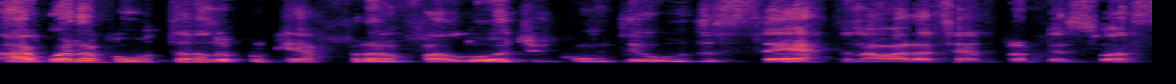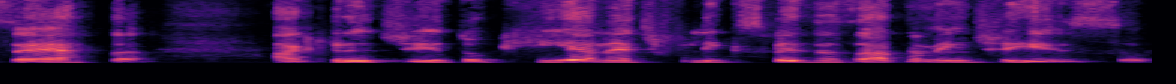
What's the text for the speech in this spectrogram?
agora voltando para o que a Fran falou de conteúdo certo na hora certa para a pessoa certa, acredito que a Netflix fez exatamente isso.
